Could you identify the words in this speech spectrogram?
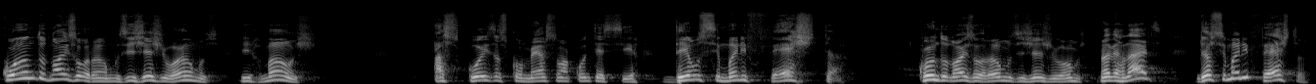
quando nós oramos e jejuamos, irmãos, as coisas começam a acontecer. Deus se manifesta quando nós oramos e jejuamos. Não é verdade? Deus se manifesta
